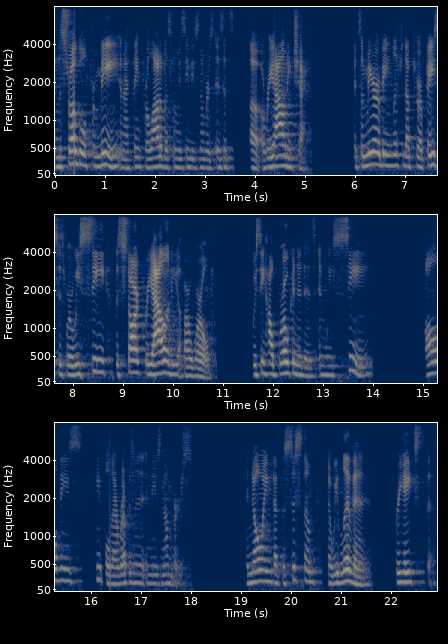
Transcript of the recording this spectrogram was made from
And the struggle for me, and I think for a lot of us when we see these numbers, is it's a, a reality check. It's a mirror being lifted up to our faces where we see the stark reality of our world. We see how broken it is, and we see all these people that are represented in these numbers. And knowing that the system that we live in creates this.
